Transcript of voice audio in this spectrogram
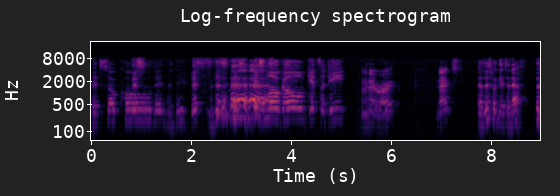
It's so cold in the deep. This this this, this logo gets a D. right. Next. And this one gets an F. Okay,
